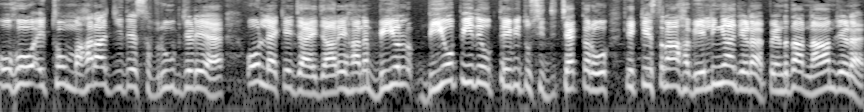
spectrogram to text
ਉਹ ਇੱਥੋਂ ਮਹਾਰਾਜ ਜੀ ਦੇ ਸਵਰੂਪ ਜਿਹੜੇ ਹੈ, ਉਹ ਲੈ ਕੇ ਜਾਏ ਜਾ ਰਹੇ ਹਨ। ਬੀਓਪੀ ਦੇ ਉੱਤੇ ਵੀ ਤੁਸੀਂ ਚੈੱਕ ਕਰੋ ਕਿ ਕਿਸ ਤਰ੍ਹਾਂ ਹਵੇਲੀਆਂ ਜਿਹੜਾ ਪਿੰਡ ਦਾ ਨਾਮ ਜਿਹੜਾ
